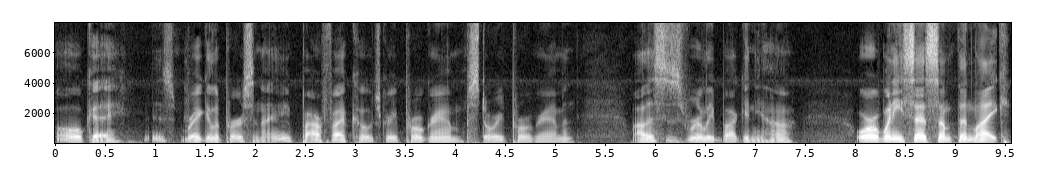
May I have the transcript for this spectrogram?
oh, okay, this regular person. I Power Five coach, great program, storied program, and wow, this is really bugging you, huh? Or when he says something like,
